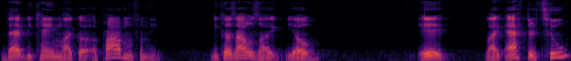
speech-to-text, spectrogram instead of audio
that became like a, a problem for me because I was like, yo, it like after two,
